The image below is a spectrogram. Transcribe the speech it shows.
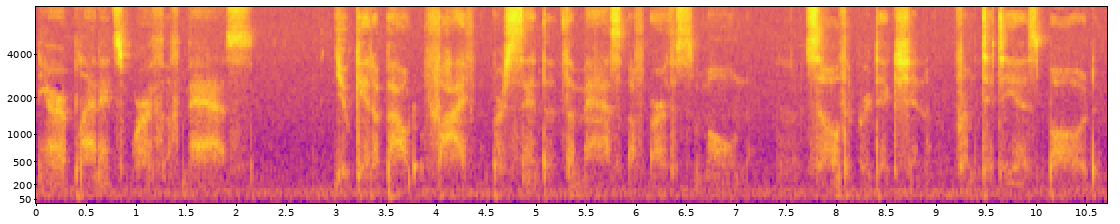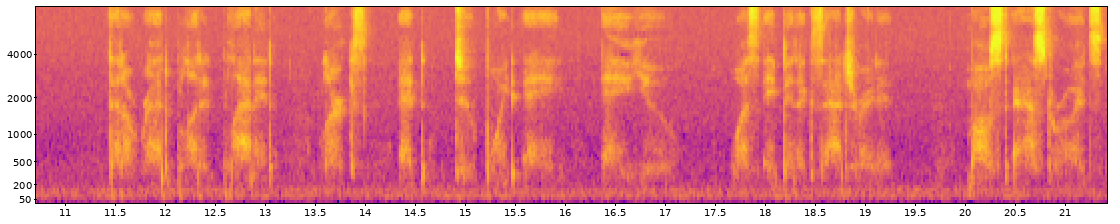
near a planet's worth of mass. You get about 5% the mass of Earth's moon. So the prediction from Titius Bode that a red-blooded planet lurks at 2.8 AU was a bit exaggerated. Most asteroids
